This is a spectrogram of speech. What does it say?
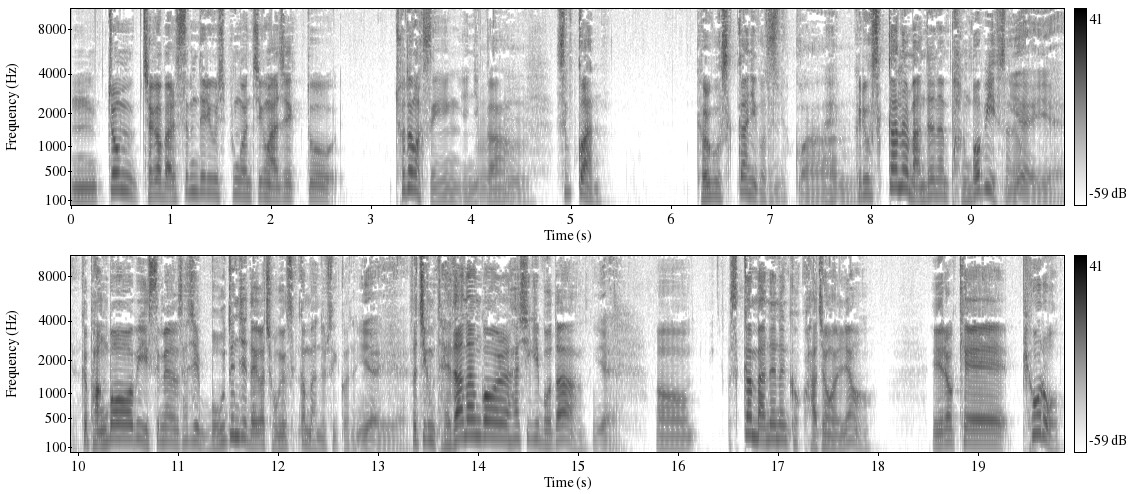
음, 좀 제가 말씀드리고 싶은 건 지금 아직도 초등학생이니까 음, 습관 결국 습관이거든요. 습관. 네. 그리고 습관을 만드는 방법이 있어요. 예, 예, 그 방법이 있으면 사실 뭐든지 내가 정해서 습관 만들 수 있거든요. 예, 예, 그래서 지금 대단한 걸 하시기보다 예, 어, 습관 만드는 그 과정을요. 이렇게 표로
